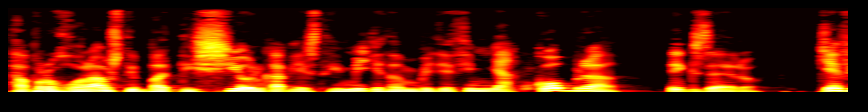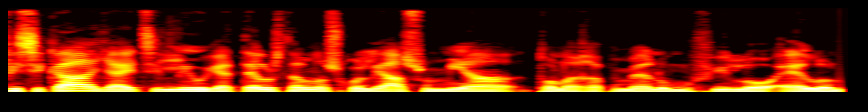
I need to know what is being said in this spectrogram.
Θα προχωράω στην Πατησίων κάποια στιγμή και θα μου επιτεθεί μια κόμπρα; Δεν ξέρω. Και φυσικά για έτσι λίγο για τέλος θέλω να σχολιάσω μία τον αγαπημένο μου φίλο Elon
